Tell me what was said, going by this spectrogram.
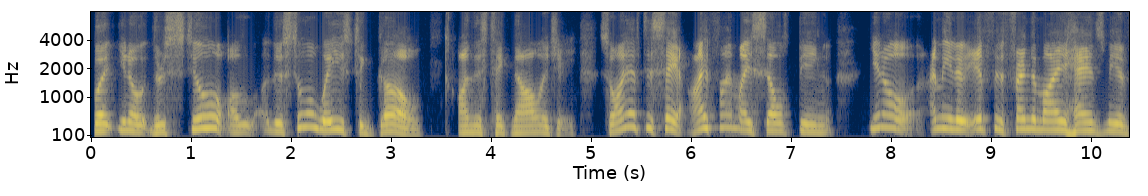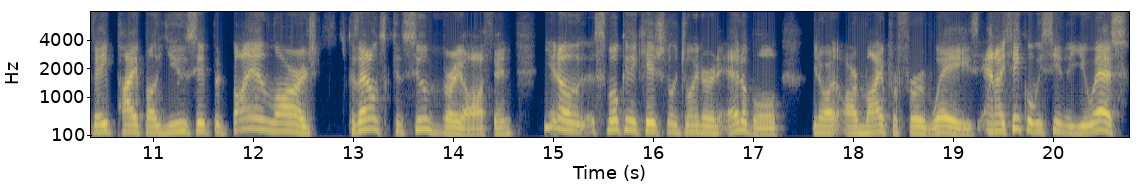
but you know, there's still a, there's still a ways to go on this technology. So I have to say, I find myself being you know, I mean, if a friend of mine hands me a vape pipe, I'll use it. But by and large, because I don't consume very often, you know, smoking occasional joint or an edible, you know, are, are my preferred ways. And I think what we see in the U.S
